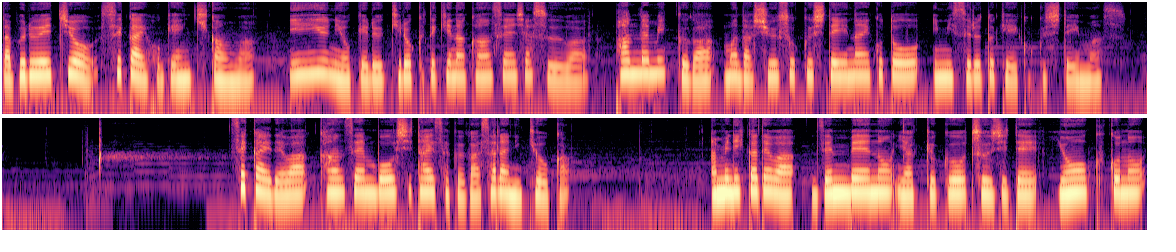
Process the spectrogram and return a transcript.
WHO 世界保健機関は EU における記録的な感染者数はパンデミックがまだ収束していないことを意味すると警告しています。世界では感染防止対策がさらに強化。アメリカでは全米の薬局を通じて4億個の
